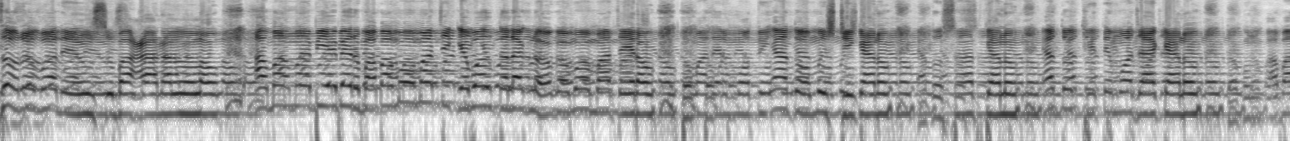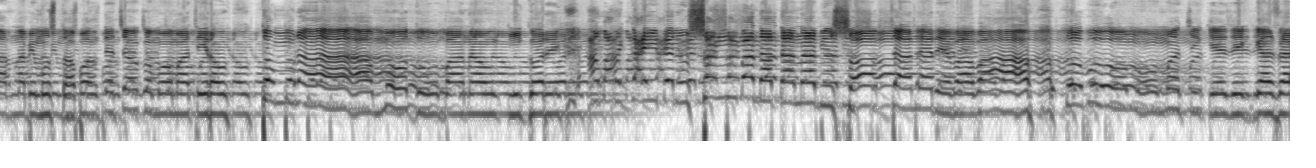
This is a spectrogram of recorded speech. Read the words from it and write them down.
জোর আমার এবার বাবা বলতে লাগল, গো তোমাদের মতো এত মিষ্টি কেন? এত স্বাদ কেন? এত খেতে মজা কেন? তখন বাবার নবী মুস্তা বলতেছে গো মৌমাছিরাও তোমরা মধু বানাও কি করে? আমার গাইবের সংবাদদাতা নবী সব জানে রে বাবা। তবু মৌমাছিকে জিজ্ঞাসা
